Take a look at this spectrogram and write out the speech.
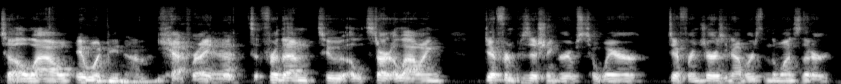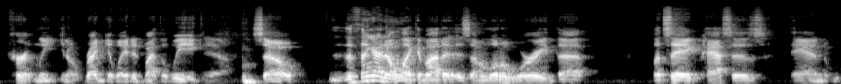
to allow It would be them. Yeah, right. Yeah. To- For them to start allowing different position groups to wear different jersey numbers than the ones that are currently, you know, regulated by the league. Yeah. So the thing I don't like about it is I'm a little worried that, let's say it passes, and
